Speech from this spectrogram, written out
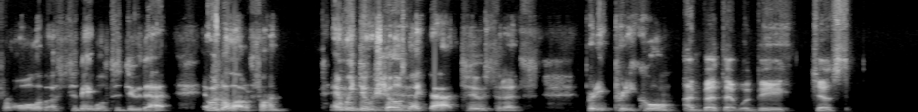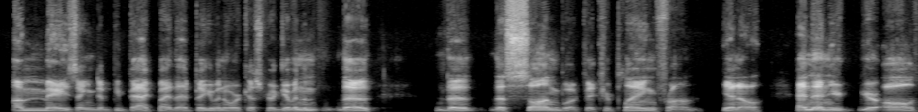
for all of us to be able to do that. It was a lot of fun, and we do Oh, shows yeah. like that too. So that's pretty pretty cool. I bet that would be just amazing to be backed by that big of an orchestra, given the the the the songbook that you're playing from, you know, and then you're you're all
